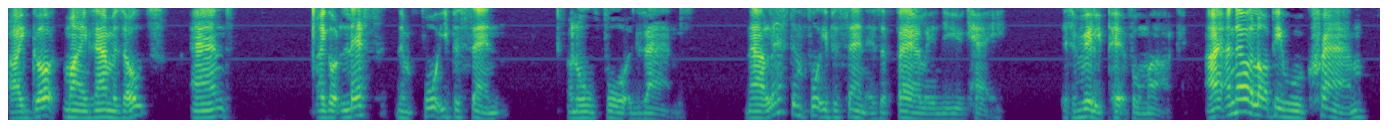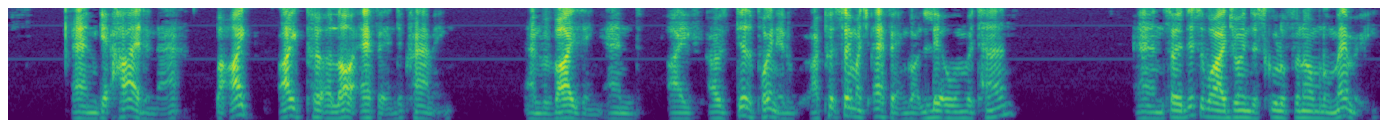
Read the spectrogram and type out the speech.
I got my exam results and I got less than 40% on all four exams. Now, less than 40% is a fail in the UK. It's a really pitiful mark. I, I know a lot of people will cram and get higher than that, but I I put a lot of effort into cramming and revising, and I I was disappointed. I put so much effort and got little in return. And so this is why I joined the School of Phenomenal Memory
